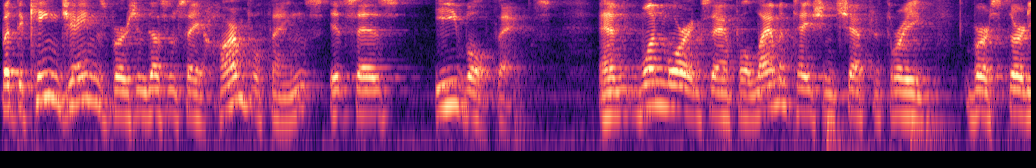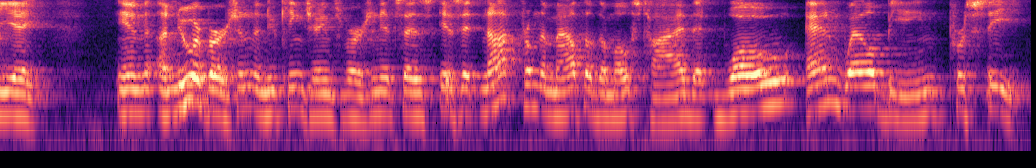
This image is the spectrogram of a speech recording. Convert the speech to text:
But the King James Version doesn't say harmful things, it says evil things. And one more example Lamentations chapter 3, verse 38. In a newer version, the New King James Version, it says, Is it not from the mouth of the Most High that woe and well being proceed?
